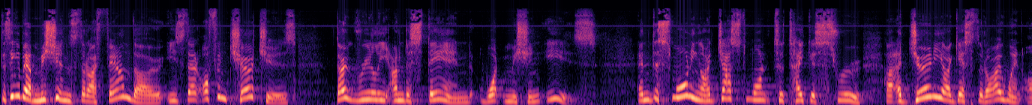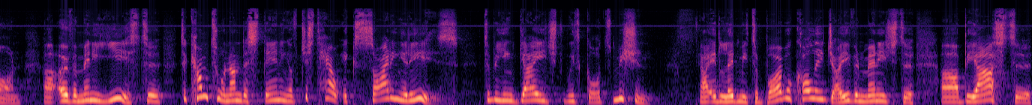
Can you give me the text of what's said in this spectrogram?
The thing about missions that I found, though, is that often churches don't really understand what mission is. And this morning, I just want to take us through uh, a journey, I guess, that I went on uh, over many years to, to come to an understanding of just how exciting it is to be engaged with God's mission. Uh, it led me to Bible college. I even managed to uh, be asked to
